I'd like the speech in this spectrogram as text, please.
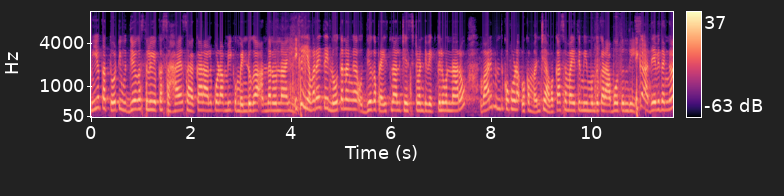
మీ యొక్క తోటి ఉద్యోగస్తుల యొక్క సహాయ సహకారాలు కూడా మీకు మెండుగా అందనున్నాయి. ఇక ఎవరైతే నూతనంగా ఉద్యోగ ప్రయత్నాలు చేసేటువంటి వ్యక్తులు ఉన్నారో వారి ముందుకు కూడా ఒక మంచి అవకాశం అయితే మీ ముందుకు రాబోతుంది. ఇక అదే విధంగా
